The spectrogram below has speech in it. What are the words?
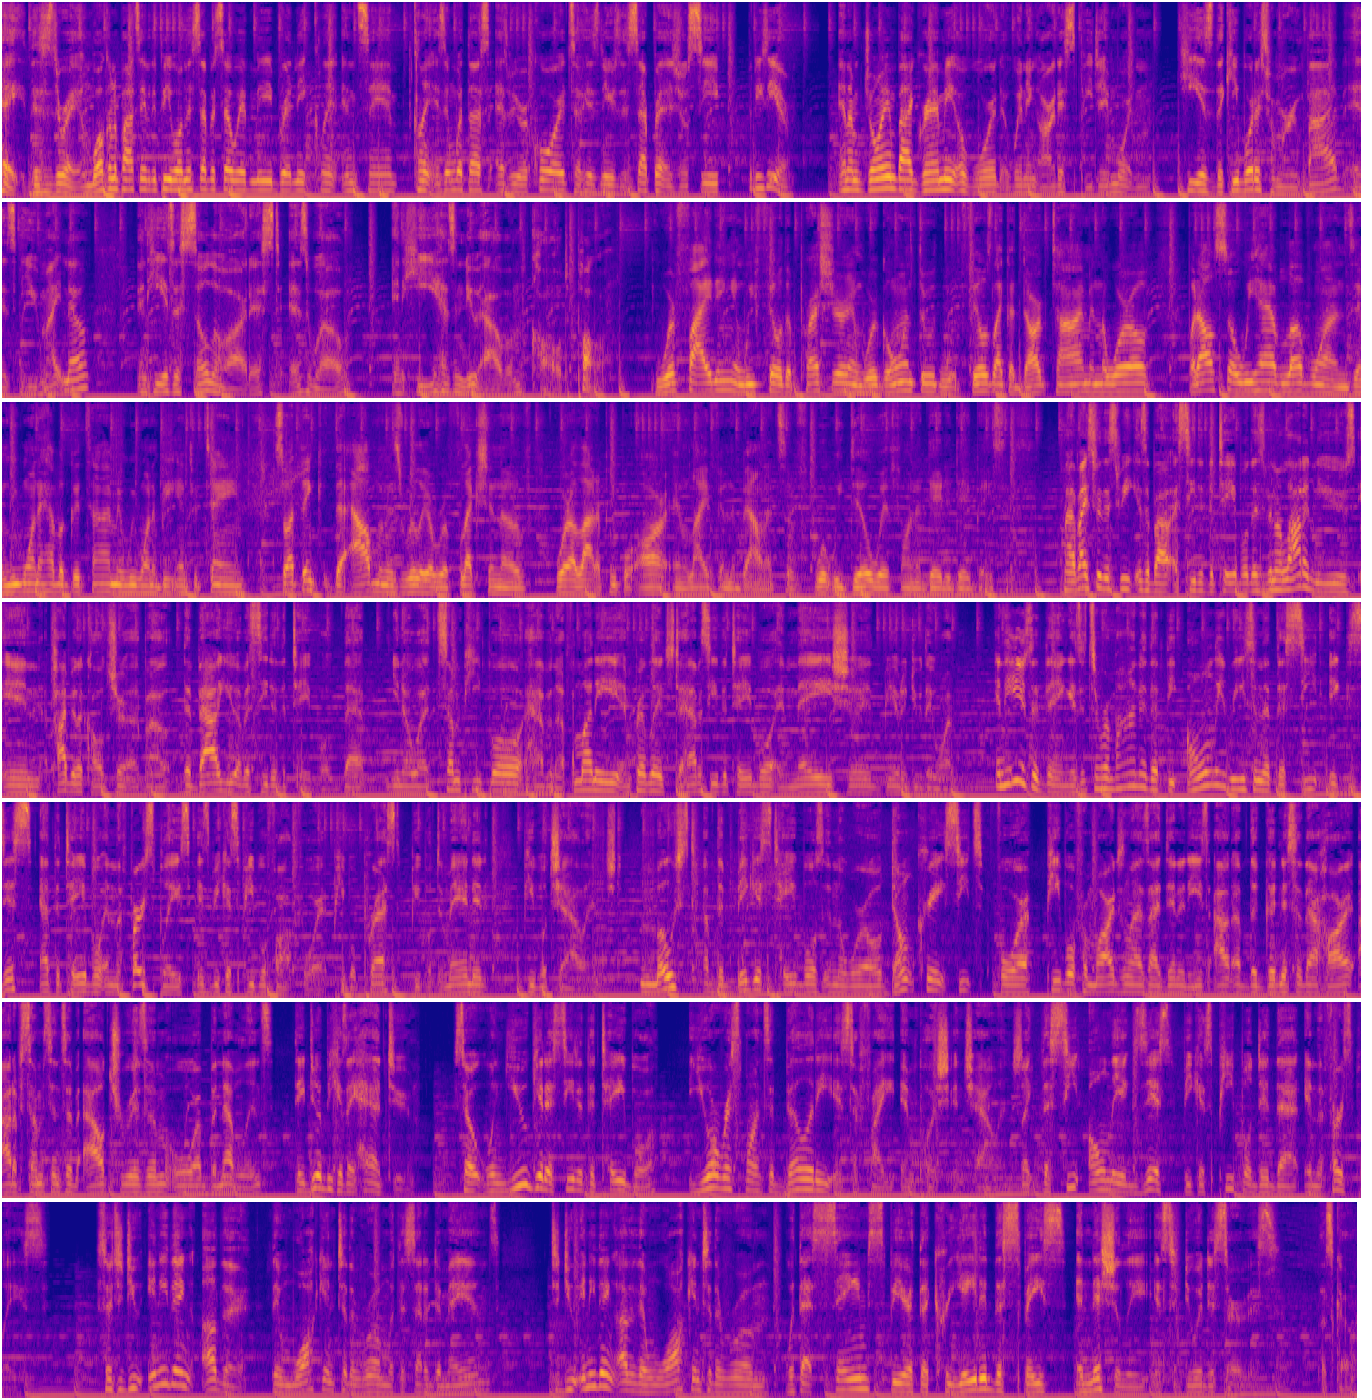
Hey, this is DeRay, and welcome to Pod Save the People. On this episode with me, Brittany, Clint, and Sam. Clint isn't with us as we record, so his news is separate, as you'll see, but he's here. And I'm joined by Grammy Award winning artist PJ Morton. He is the keyboardist from Maroon 5, as you might know, and he is a solo artist as well, and he has a new album called Paul we're fighting and we feel the pressure and we're going through what feels like a dark time in the world, but also we have loved ones and we want to have a good time and we want to be entertained. So I think the album is really a reflection of where a lot of people are in life and the balance of what we deal with on a day to day basis. My advice for this week is about a seat at the table. There's been a lot of news in popular culture about the value of a seat at the table. That, you know what, some people have enough money and privilege to have a seat at the table and they should be able to do what they want. And here's the thing is it's a reminder that the only reason that the seat exists at the table in the first place is because people fought for it. People pressed, people demanded, people challenged. Most of the biggest tables in the world don't create seats for people from marginalized identities out of the goodness of their heart, out of some sense of altruism or benevolence. They do it because they had to. So when you get a seat at the table, your responsibility is to fight and push and challenge. Like the seat only exists because people did that in the first place. So to do anything other than walk into the room with a set of demands, to do anything other than walk into the room with that same spirit that created the space initially is to do a disservice. Let's go.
